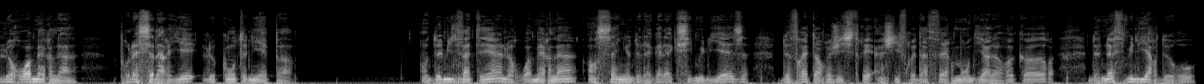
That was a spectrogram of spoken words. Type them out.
Leroy Merlin, pour les salariés, le compte n'y est pas. En deux mille vingt et un, Leroy Merlin, enseigne de la galaxie muliaise, devrait enregistrer un chiffre d'affaires mondial record de neuf milliards d'euros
